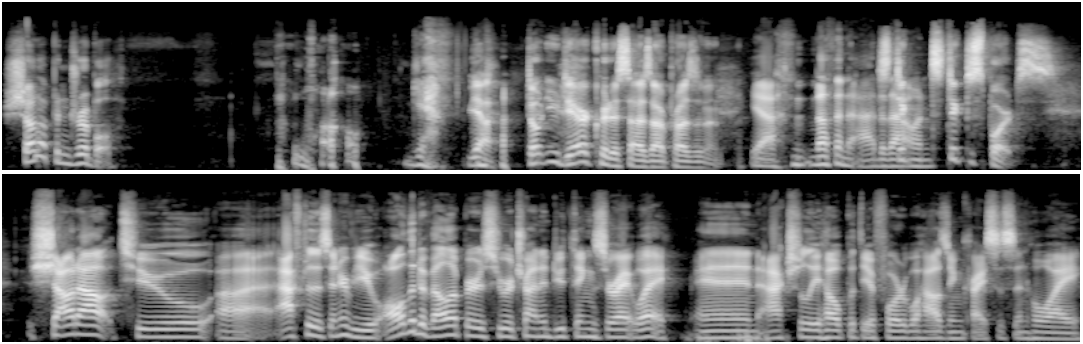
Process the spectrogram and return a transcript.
shut up and dribble. Wow. Yeah. Yeah, don't you dare criticize our president. Yeah. Nothing to add to Stick, that one. stick to sports. shout out to uh, after this interview all the developers who are trying to do things the right way and actually help with the affordable housing crisis in hawaii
